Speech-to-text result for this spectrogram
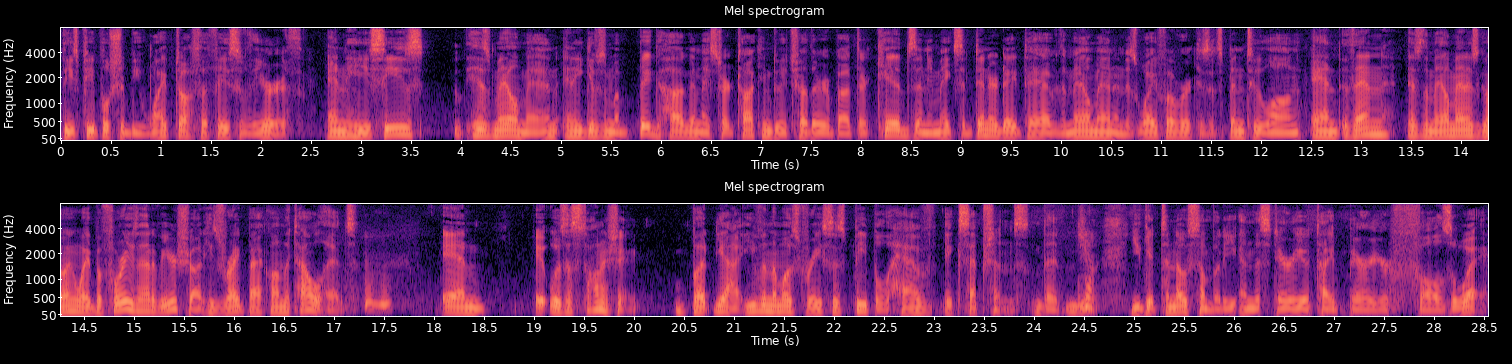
these people should be wiped off the face of the earth. And he sees his mailman and he gives him a big hug and they start talking to each other about their kids and he makes a dinner date to have the mailman and his wife over because it's been too long and then as the mailman is going away before he's out of earshot he's right back on the towel heads mm-hmm. and it was astonishing. But yeah, even the most racist people have exceptions that you, know, you get to know somebody and the stereotype barrier falls away.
